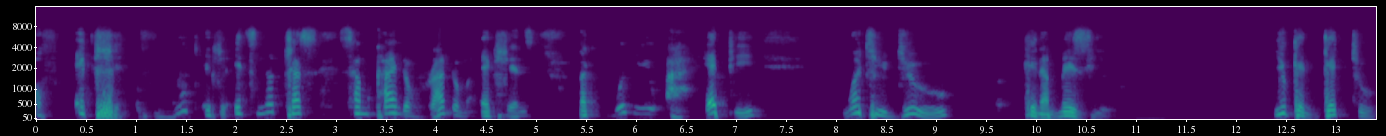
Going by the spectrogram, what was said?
of action, of good action. It's not just some kind of random actions, but when you are happy, what you do can amaze you. You can get to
